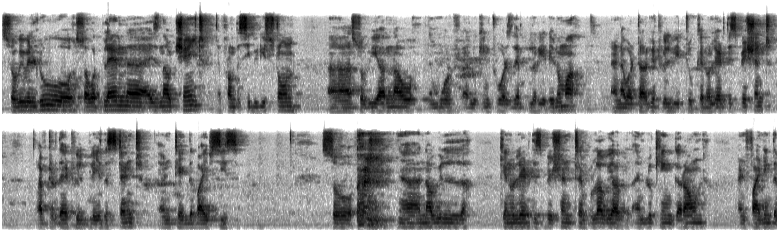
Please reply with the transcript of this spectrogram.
So we will do. So our plan uh, is now changed from the CBD stone. Uh, so we are now more uh, looking towards the papillary adenoma, and our target will be to cannulate this patient. After that, we'll place the stent and take the biopsies. So uh, now we'll cannulate this patient ampulla. We are I'm looking around and finding the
